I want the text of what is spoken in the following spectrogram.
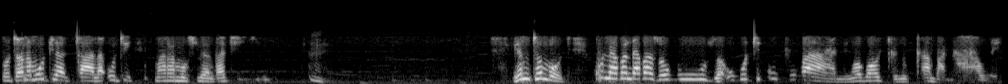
Kodwana uma uthi uyaqala uthi maramos loya ngathi yini? Ye mthombothi kunabantu abazobuzwa ukuthi uphubani ngoba ugcina ukuhamba nawe.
